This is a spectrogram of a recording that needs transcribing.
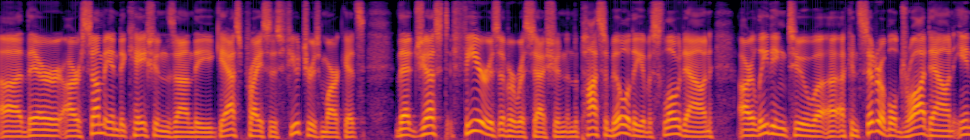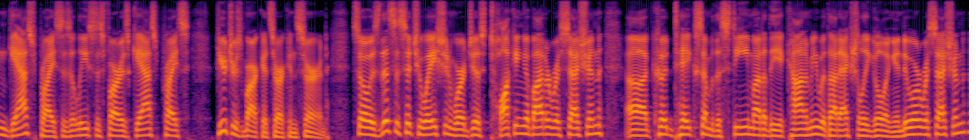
Uh, there are some indications on the gas prices futures markets that just fears of a recession and the possibility of a slowdown are leading to a, a considerable drawdown in gas prices, at least as far as gas price futures markets are concerned. So, is this a situation where just talking about a recession uh, could take some of the steam out of the economy without actually going into a recession?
